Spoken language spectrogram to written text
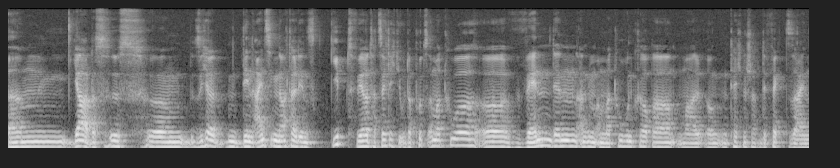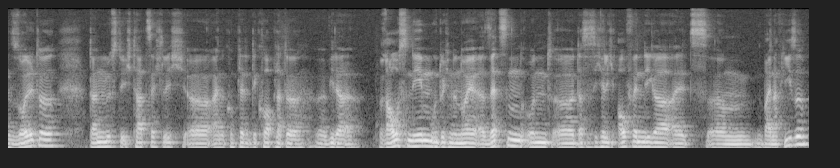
Ähm, ja, das ist ähm, sicher den einzigen Nachteil, den es gibt, wäre tatsächlich die Unterputzarmatur. Äh, wenn denn an dem Armaturenkörper mal irgendein technischer Defekt sein sollte, dann müsste ich tatsächlich äh, eine komplette Dekorplatte äh, wieder rausnehmen und durch eine neue ersetzen. Und äh, das ist sicherlich aufwendiger als ähm, bei einer Fliese.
